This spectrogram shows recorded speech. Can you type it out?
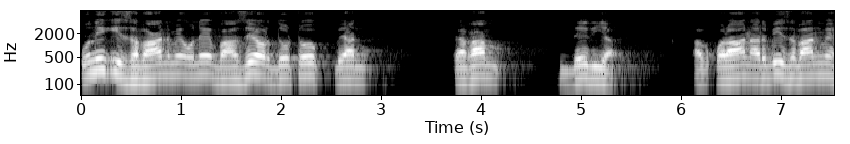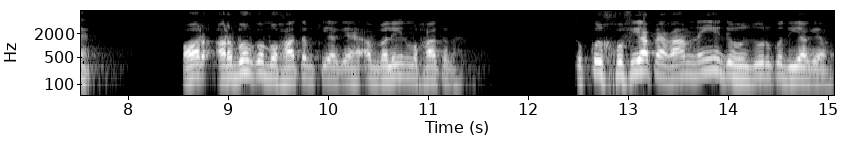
انہیں کی زبان میں انہیں واضح اور دو ٹوک بیان پیغام دے دیا۔ اب قرآن عربی زبان میں ہے اور عربوں کو مخاطب کیا گیا ہے، اولین مخاطب ہے۔ تو کوئی خفیہ پیغام نہیں ہے جو حضور کو دیا گیا ہو۔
